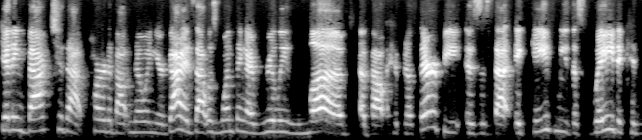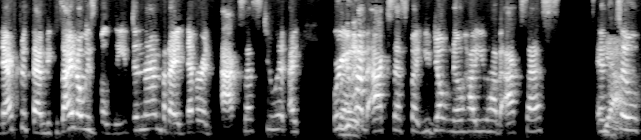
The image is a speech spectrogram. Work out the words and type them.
getting back to that part about knowing your guides that was one thing i really loved about hypnotherapy is is that it gave me this way to connect with them because i'd always believed in them but i never had access to it i where right. you have access but you don't know how you have access and yeah. so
